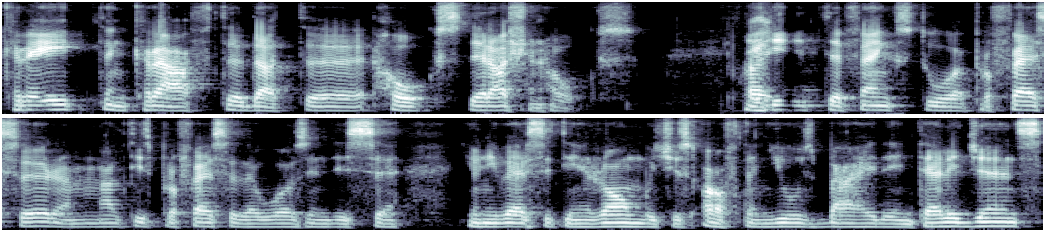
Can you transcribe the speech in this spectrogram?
create and craft that uh, hoax, the Russian hoax. Right. I did it uh, thanks to a professor, a Maltese professor that was in this uh, university in Rome, which is often used by the intelligence,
